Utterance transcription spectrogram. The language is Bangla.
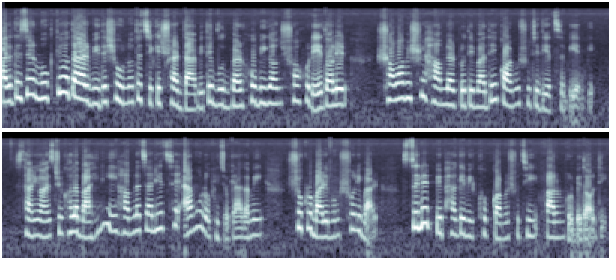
খালেদা জিয়ার মুক্তি ও তার বিদেশে উন্নত চিকিৎসার দাবিতে বুধবার হবিগঞ্জ শহরে দলের সমাবেশী হামলার প্রতিবাদে কর্মসূচি দিয়েছে বিএনপি। স্থানীয় আইনশৃঙ্খলা বাহিনী এই হামলা চালিয়েছে এমন অভিযোগে আগামী শুক্রবার এবং শনিবার সিলেট বিভাগে বিক্ষোভ কর্মসূচি পালন করবে দলটি।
